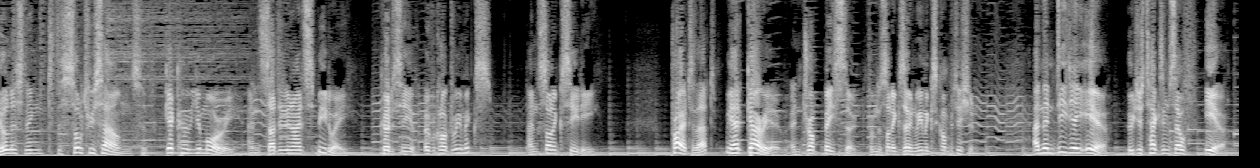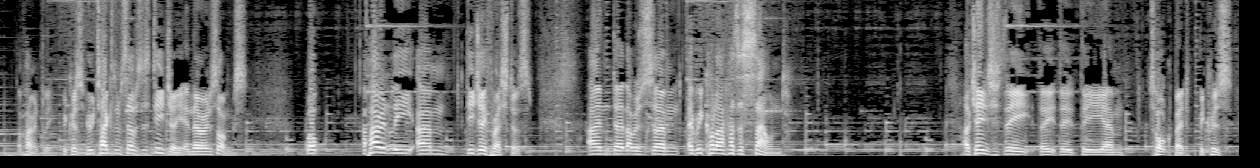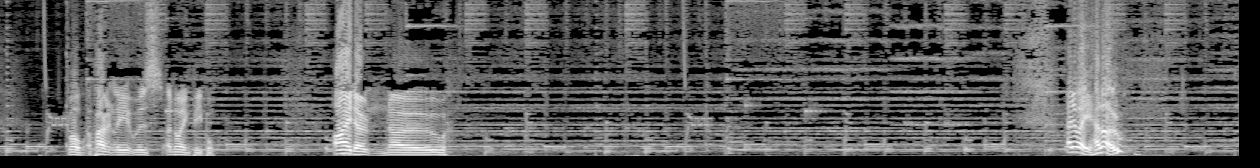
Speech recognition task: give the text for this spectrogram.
You're listening to the sultry sounds of Gecko Yamori and Saturday Night Speedway, courtesy of Overclocked Remix and Sonic CD. Prior to that, we had Gario and Drop Bass Zone from the Sonic Zone Remix competition. And then DJ Ear, who just tags himself Ear, apparently, because who tags themselves as DJ in their own songs? Well, apparently, um, DJ Fresh does. And uh, that was um, Every Colour Has a Sound. I've changed the the the, the um, talk bed because, well, apparently it was annoying people. I don't know. Anyway, hello.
